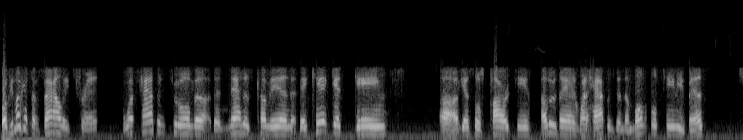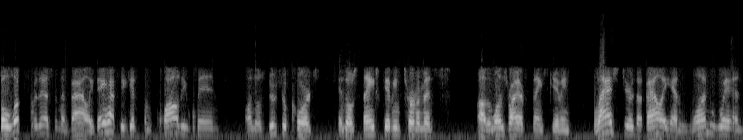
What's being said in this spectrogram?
Well, if you look at the Valley, Trent, what's happened to them, uh, the net has come in. They can't get games uh, against those power teams other than what happens in the multiple team events. So look for this in the Valley. They have to get some quality wins on those neutral courts in those Thanksgiving tournaments, uh, the ones right after Thanksgiving. Last year, the Valley had one win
